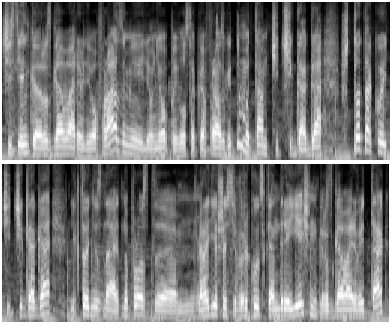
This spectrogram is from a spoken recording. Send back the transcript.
частенько разговаривали его фразами, или у него появилась такая фраза, говорит, ну мы там чичи-гага. Что такое чичи-гага, никто не знает. Ну просто родившийся в Иркутске Андрей Ещенко разговаривает так,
